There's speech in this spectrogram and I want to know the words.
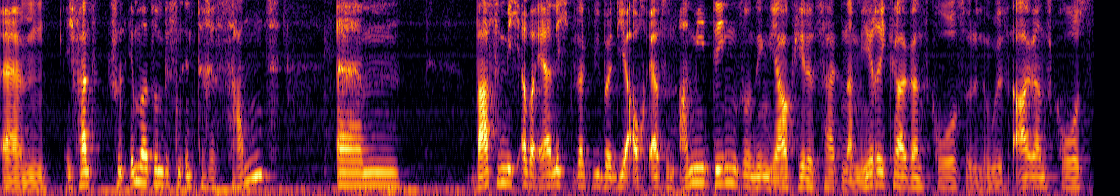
Ähm, ich fand es schon immer so ein bisschen interessant. Ähm, war für mich aber ehrlich gesagt wie bei dir auch eher so ein Ami-Ding, so ein Ding, ja okay, das ist halt in Amerika ganz groß oder in den USA ganz groß.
